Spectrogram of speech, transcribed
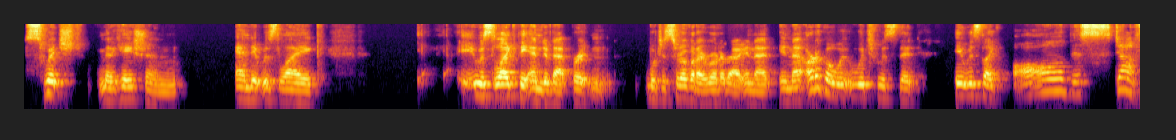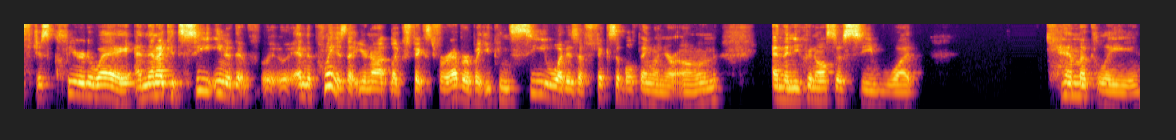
switched medication, and it was like, it was like the end of that Britain, which is sort of what I wrote about in that in that article, which was that it was like all this stuff just cleared away. And then i could see you know that and the point is that you're not like fixed forever but you can see what is a fixable thing on your own. And then you can also see what chemically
